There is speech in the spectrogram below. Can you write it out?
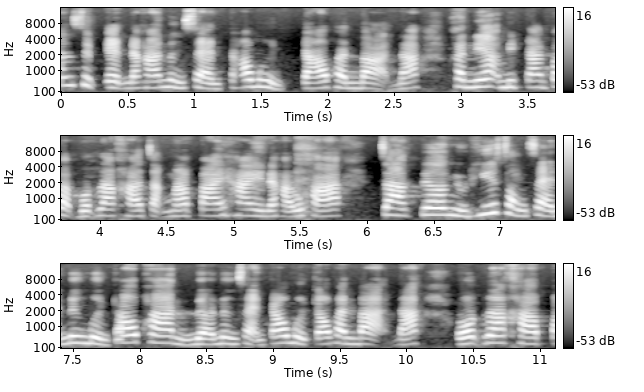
2011 นะคะ 199,000 บาทนะ คันนี้มีการปรับลดราคาจากหน้าป้ายให้นะคะลูกค้า จากเดิมอยู่ที่ 219,000 เหลือ 199,000 บาทนะ ลดราคาไป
